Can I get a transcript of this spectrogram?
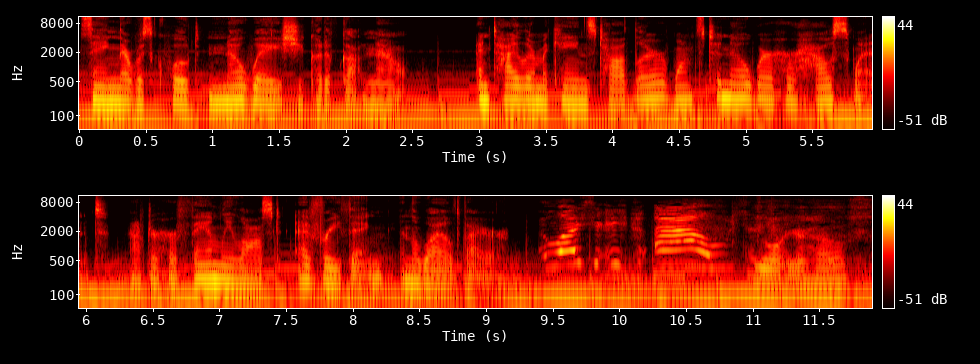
saying there was, quote, no way she could have gotten out. And Tyler McCain's toddler wants to know where her house went after her family lost everything in the wildfire. I want house? You want your house?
